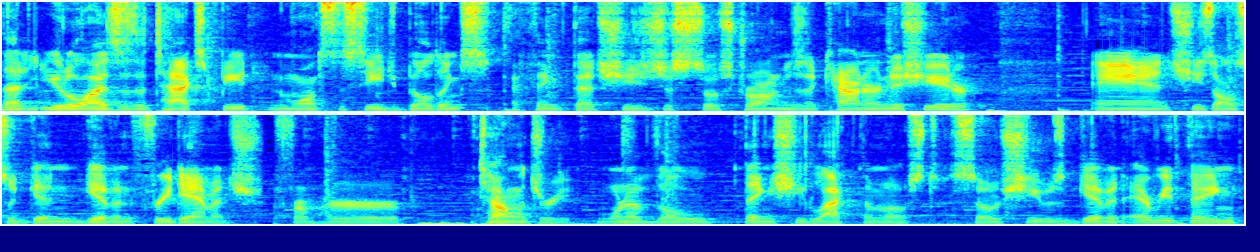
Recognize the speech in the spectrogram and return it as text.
that utilizes attack speed and wants to siege buildings, I think that she's just so strong as a counter initiator, and she's also getting given free damage from her talent tree, one of the things she lacked the most. So she was given everything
